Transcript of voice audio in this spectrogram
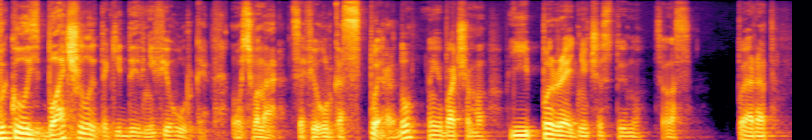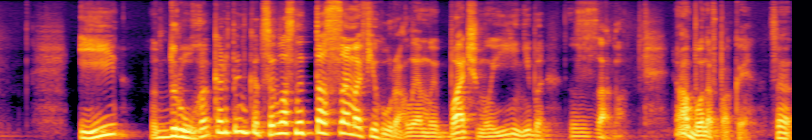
Ви колись бачили такі дивні фігурки? Ось вона, це фігурка спереду. Ми її бачимо її передню частину. Це у нас перед. І друга картинка це, власне, та сама фігура, але ми бачимо її ніби ззаду. Або навпаки, це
